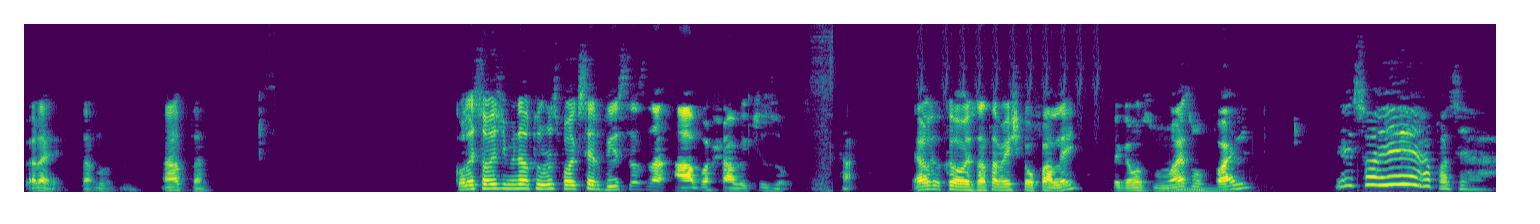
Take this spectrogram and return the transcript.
Pera aí. Tá no... Ah, tá. Coleções de miniaturas podem ser vistas na aba chave tesouro. Tá. É o que eu, exatamente o que eu falei. Pegamos mais um file. E é isso aí, rapaziada.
